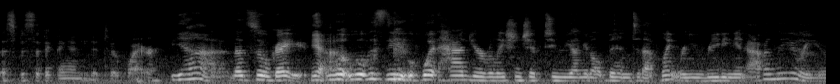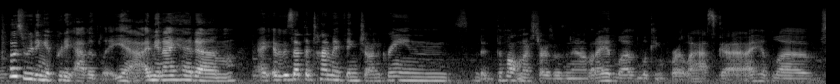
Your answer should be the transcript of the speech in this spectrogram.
a specific thing I needed to acquire. Yeah, that's so great. Yeah. What, what was the what had your relationship to young adult been to that point? Were you reading it avidly? Were you? I was reading it pretty avidly. Yeah, I mean, I had um, I, it was at the time I think John Green's The Fault in Our Stars wasn't out, but I had loved Looking for Alaska. I had loved,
